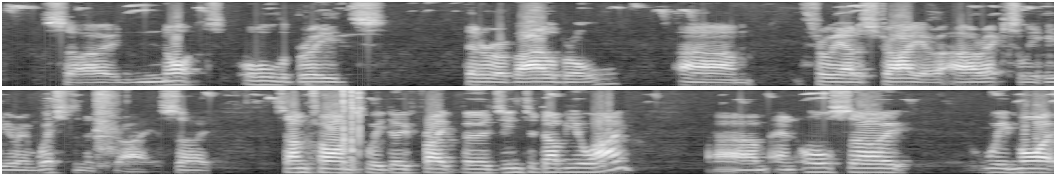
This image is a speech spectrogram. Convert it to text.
So, not all the breeds that are available um, throughout Australia are actually here in Western Australia. So, sometimes we do freight birds into WA um, and also, we might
